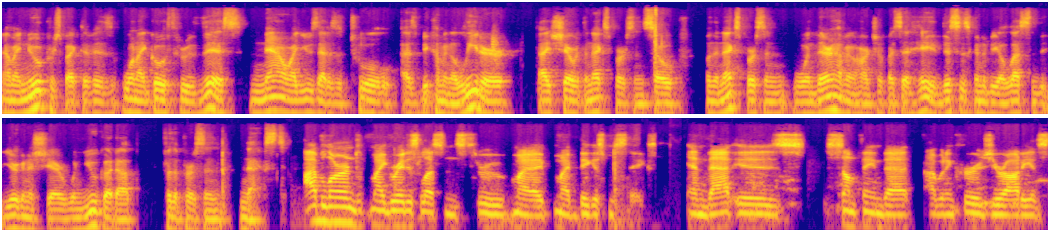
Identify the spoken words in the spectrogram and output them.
Now my newer perspective is when I go through this, now I use that as a tool as becoming a leader I share with the next person. So when the next person, when they're having a hardship, I said, hey, this is going to be a lesson that you're going to share when you got up for the person next. I've learned my greatest lessons through my my biggest mistakes. And that is something that I would encourage your audience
